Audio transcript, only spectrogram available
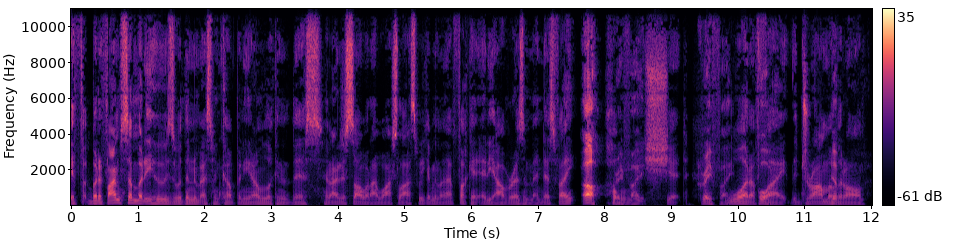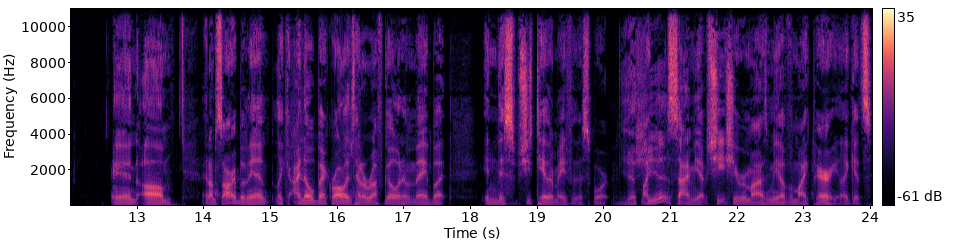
If but if I'm somebody who's with an investment company and I'm looking at this and I just saw what I watched last week, I mean like that fucking Eddie Alvarez and Mendes fight. Oh, Holy great fight! shit! Great fight! What a Boy. fight! The drama Yep. of it all. And um, And I'm sorry, but man, like I know Bec Rawlings had a rough go in MMA, but in this, she's tailor made for this sport. Yes, Like, she is. Sign me up. She she reminds me of a Mike Perry. Like it's,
